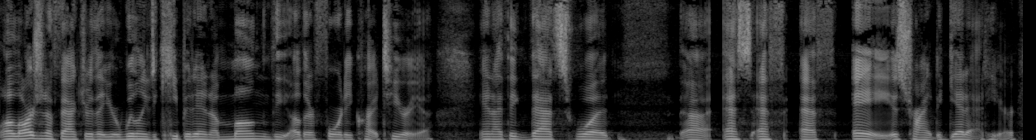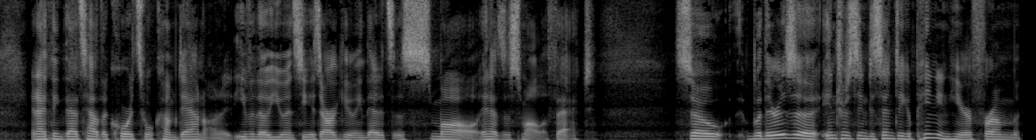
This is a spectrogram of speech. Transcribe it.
a large enough factor that you're willing to keep it in among the other 40 criteria. And I think that's what uh, SFFA is trying to get at here. And I think that's how the courts will come down on it, even though UNC is arguing that it's a small, it has a small effect. So, but there is an interesting dissenting opinion here from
